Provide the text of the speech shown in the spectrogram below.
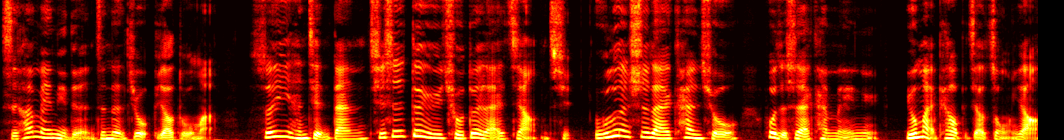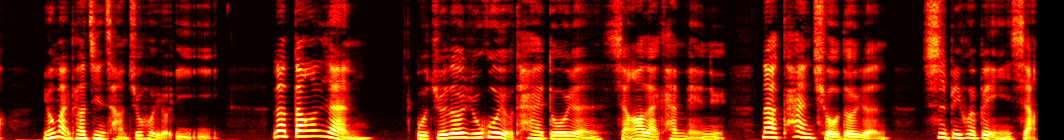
喜欢美女的人真的就比较多嘛。所以很简单，其实对于球队来讲，其无论是来看球或者是来看美女，有买票比较重要，有买票进场就会有意义。那当然，我觉得如果有太多人想要来看美女，那看球的人势必会被影响。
